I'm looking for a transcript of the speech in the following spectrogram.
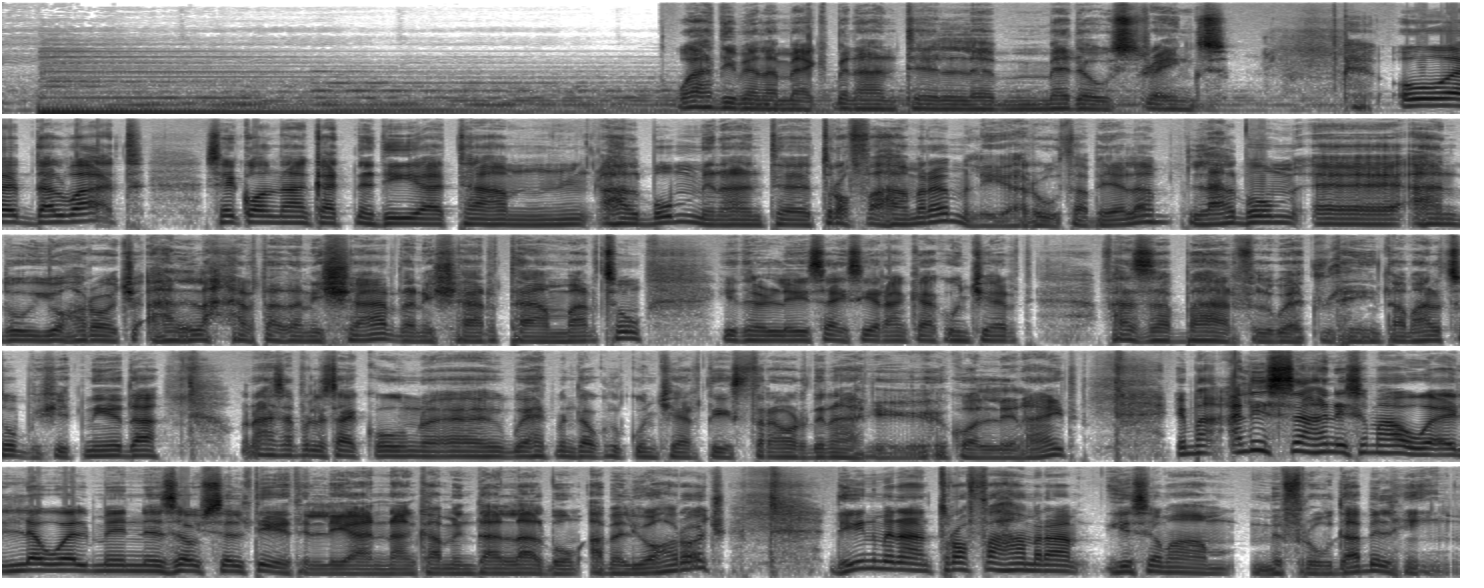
Waħdi minn hemmhekk mingħand il-Meadow Strings. U eh, dal-waqt se jkollna anka tnedija ta' mm, album mingħand eh, Troffa Hamra li hija Ruth Abela. L-album eh, għandu joħroġ għall-aħħar ta' dan ix-xahar, dan ix-xahar ta' Marzu, jidher li se jsir anka kunċert fażabbar fil-wet ta' Marzu biex jitnieda u naħseb li se jkun wieħed minn dawk il-kunċerti straordinarji kolli ngħid. Imma għalissa ħan nisimaw l-ewel minn żewġ siltiet li għanna nka minn dan l-album qabel joħroġ, din minn troffa ħamra jisimha mifruda bil-ħin.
